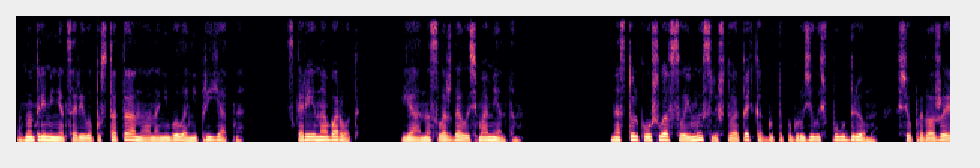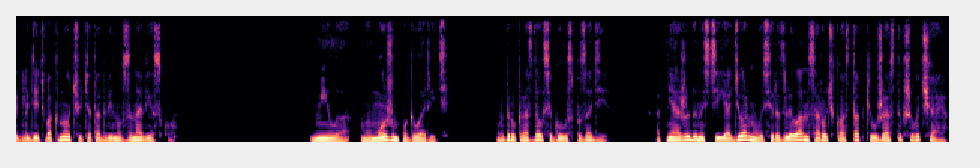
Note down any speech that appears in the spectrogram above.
Внутри меня царила пустота, но она не была неприятна. Скорее наоборот. Я наслаждалась моментом. Настолько ушла в свои мысли, что опять как будто погрузилась в полудрему, все продолжая глядеть в окно, чуть отодвинув занавеску. «Мила, мы можем поговорить?» Вдруг раздался голос позади. От неожиданности я дернулась и разлила на сорочку остатки уже остывшего чая.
